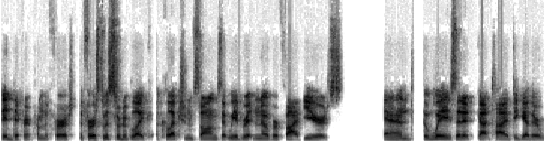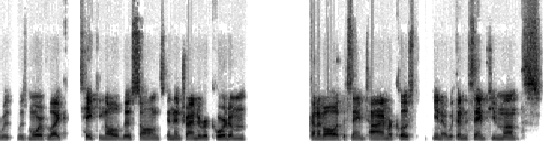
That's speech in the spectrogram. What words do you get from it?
been different from the first. The first was sort of like a collection of songs that we had written over five years and the ways that it got tied together was, was more of like taking all of those songs and then trying to record them kind of all at the same time or close you know within the same few months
